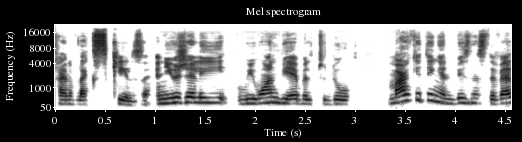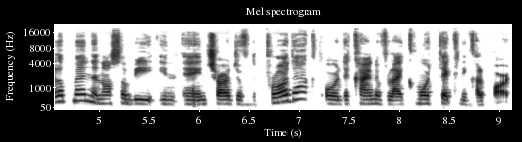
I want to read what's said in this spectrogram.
kind of like skills and usually we won't be able to do marketing and business development and also be in eh, in charge of the product or the kind of like more technical part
